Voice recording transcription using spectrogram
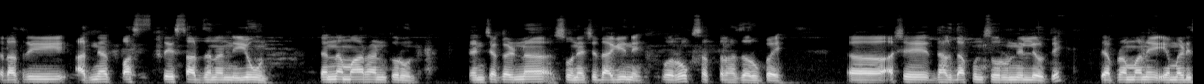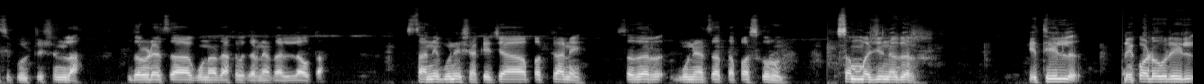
रात्री अज्ञात पाच ते सात जणांनी येऊन त्यांना मारहाण करून त्यांच्याकडनं सोन्याचे दागिने व रोख सत्तर हजार रुपये असे धाक दाखवून चोरून नेले होते. त्याप्रमाणे M I D C police स्टेशनला दरोड्याचा गुन्हा दाखल करण्यात आलेला होता. स्थानिक गुन्हे शाखेच्या पथकाने सदर गुन्ह्याचा तपास करून संभाजीनगर येथील रेकॉर्डवरील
